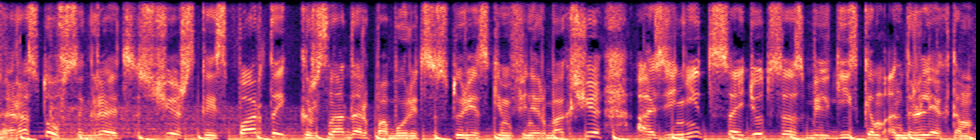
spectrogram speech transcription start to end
Ростов сыграет с чешской «Спартой», Краснодар поборется с турецким «Фенербахче», а «Зенит» сойдется с бельгийским «Андерлехтом».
